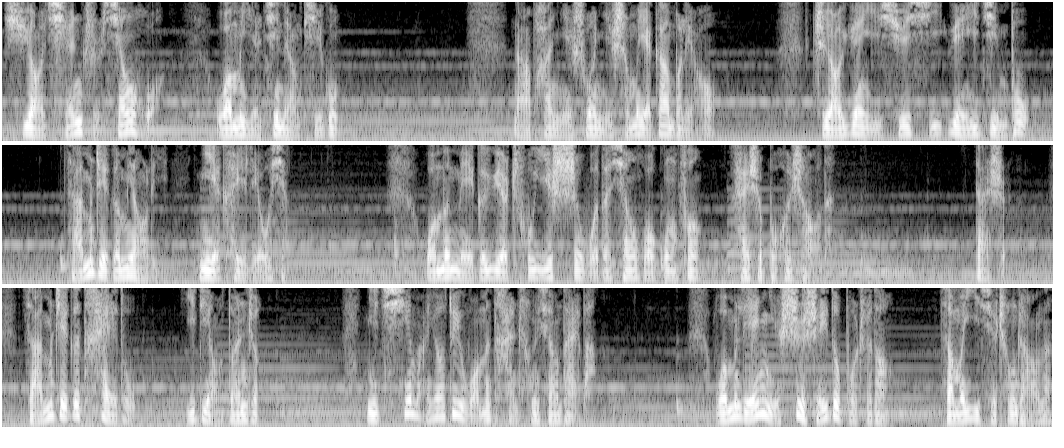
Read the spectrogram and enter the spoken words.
需要钱纸香火，我们也尽量提供。哪怕你说你什么也干不了，只要愿意学习、愿意进步，咱们这个庙里你也可以留下。我们每个月初一、十五的香火供奉还是不会少的。但是，咱们这个态度一定要端正，你起码要对我们坦诚相待吧。我们连你是谁都不知道，怎么一起成长呢？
